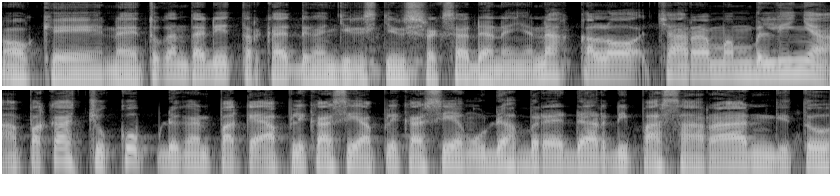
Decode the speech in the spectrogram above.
Oke, nah itu kan tadi terkait dengan jenis-jenis reksadananya. Nah, kalau cara membelinya, apakah cukup dengan pakai aplikasi-aplikasi yang udah beredar di pasaran gitu,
